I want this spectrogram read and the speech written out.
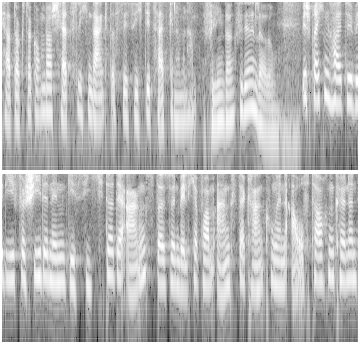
Herr Dr. Gombasch, herzlichen Dank, dass Sie sich die Zeit genommen haben. Vielen Dank für die Einladung. Wir sprechen heute über die verschiedenen Gesichter der Angst, also in welcher Form Angsterkrankungen auftauchen können.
